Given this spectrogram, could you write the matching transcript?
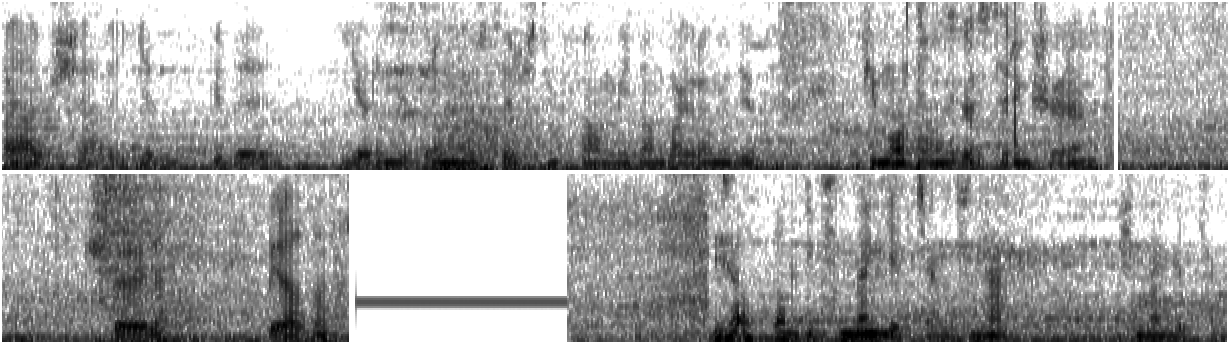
bayağı bir şeyler yedim. Bir de yarım litre monster içtim. Şu an midem bayram ediyor. Cim ortamını göstereyim şöyle. Şöyle. Birazdan Birazdan içinden geçeceğim. içinden. İçinden geçeceğim.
